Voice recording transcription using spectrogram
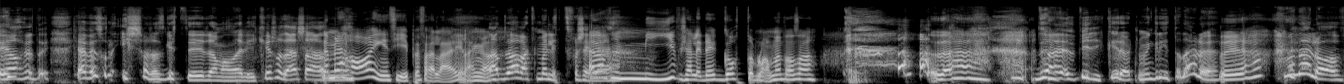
Ja, jeg vet sånn ikke hva slags gutter Amanda liker. Så det er sånn Nei, men Jeg har ingen type, føler jeg. lenger. Nei, Du har vært med litt forskjellige. Jeg har vært med mye forskjellig. Det er godt og blandet, altså. Det, Du har virkelig rørt med gryta der, du. ja. Men det er lov.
